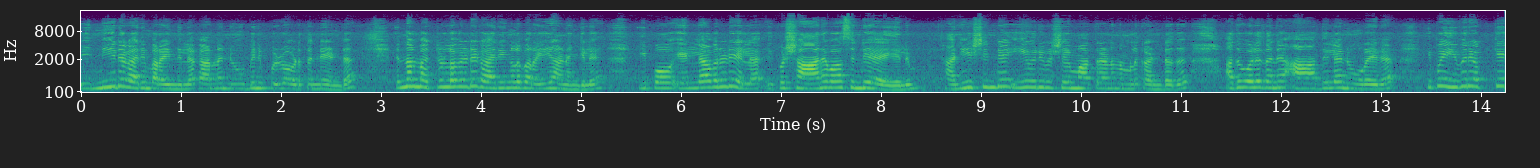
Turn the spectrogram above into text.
ബെന്നിയുടെ കാര്യം പറയുന്നില്ല. കാരണം നൂബിൻ ഇപ്പോഴും അവിടെ തന്നെ ഉണ്ട് എന്നാൽ മറ്റുള്ളവരുടെ കാര്യങ്ങൾ പറയുകയാണെങ്കിൽ ഇപ്പോൾ എല്ലാവരുടെയും അല്ല ഇപ്പോൾ ഷാനവാസിന്റെ ആയാലും അനീഷിന്റെ ഈ ഒരു വിഷയം മാത്രമാണ് നമ്മൾ കണ്ടത്. അതുപോലെ തന്നെ ആദില നൂറേര്. ഇപ്പോൾ ഇവരൊക്കെ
